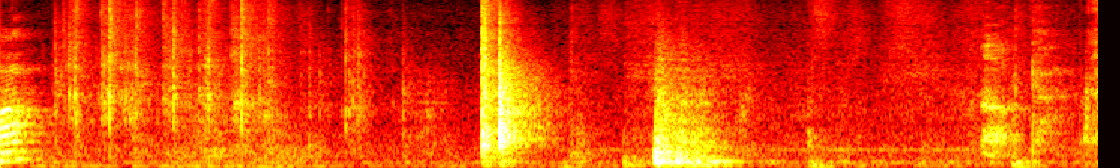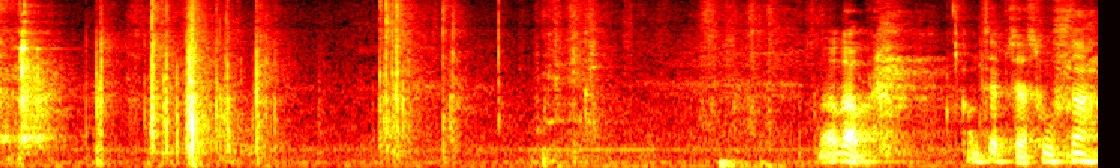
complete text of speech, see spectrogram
Op. No dobra, koncepcja słuszna,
